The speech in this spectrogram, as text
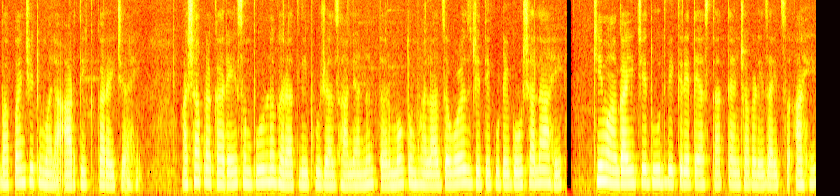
बापांची तुम्हाला आरती करायची आहे. अशा प्रकारे संपूर्ण घरातली पूजा झाल्यानंतर मग तुम्हाला जवळच जिथे कुठे गोशाला आहे किंवा गाईचे दूध विक्रेते असतात त्यांच्याकडे जायचं आहे.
